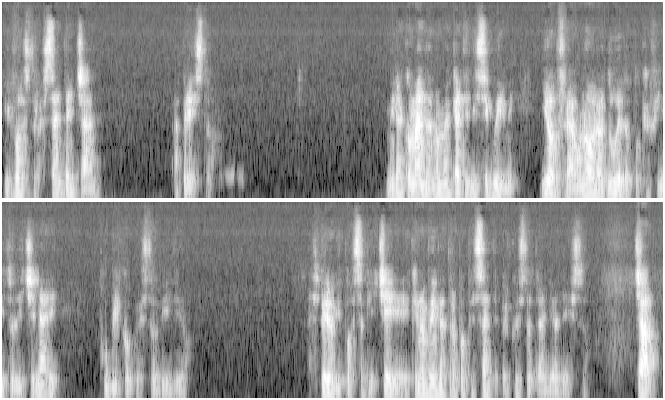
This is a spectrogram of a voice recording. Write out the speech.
il vostro Sant'Enchan a presto. Mi raccomando non mancate di seguirmi io fra un'ora o due dopo che ho finito di cenare pubblico questo video. Spero vi possa piacere e che non venga troppo pesante per questo taglio adesso. Ciao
